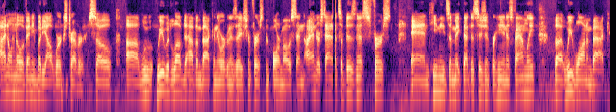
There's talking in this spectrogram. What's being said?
I don't know if anybody outworks Trevor. So uh, we, we would love to have him back in the organization first and foremost. And I understand it's a business first, and he needs to make that decision for he and his family. But we want him back.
